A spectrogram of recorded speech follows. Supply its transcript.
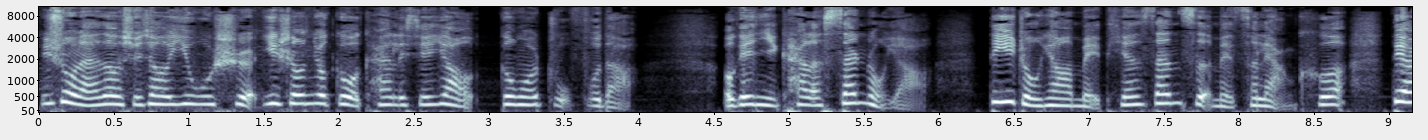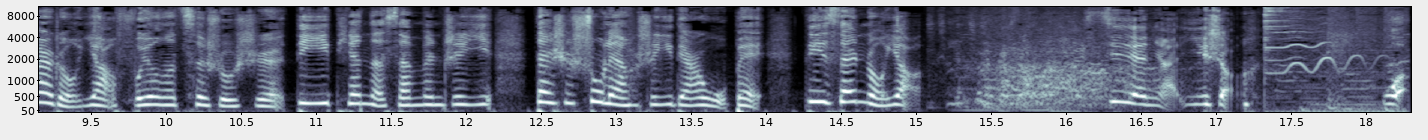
于是我来到学校医务室，医生就给我开了些药，跟我嘱咐的：“我给你开了三种药。”第一种药每天三次，每次两颗。第二种药服用的次数是第一天的三分之一，但是数量是一点五倍。第三种药，谢谢你啊，医生。我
